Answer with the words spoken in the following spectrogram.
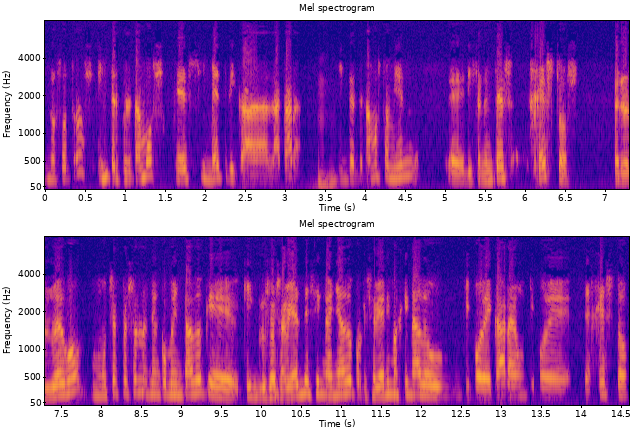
nosotros interpretamos que es simétrica la cara. Uh -huh. Interpretamos también eh, diferentes gestos. Pero luego muchas personas me han comentado que, que, incluso se habían desengañado porque se habían imaginado un tipo de cara, un tipo de, de gesto,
